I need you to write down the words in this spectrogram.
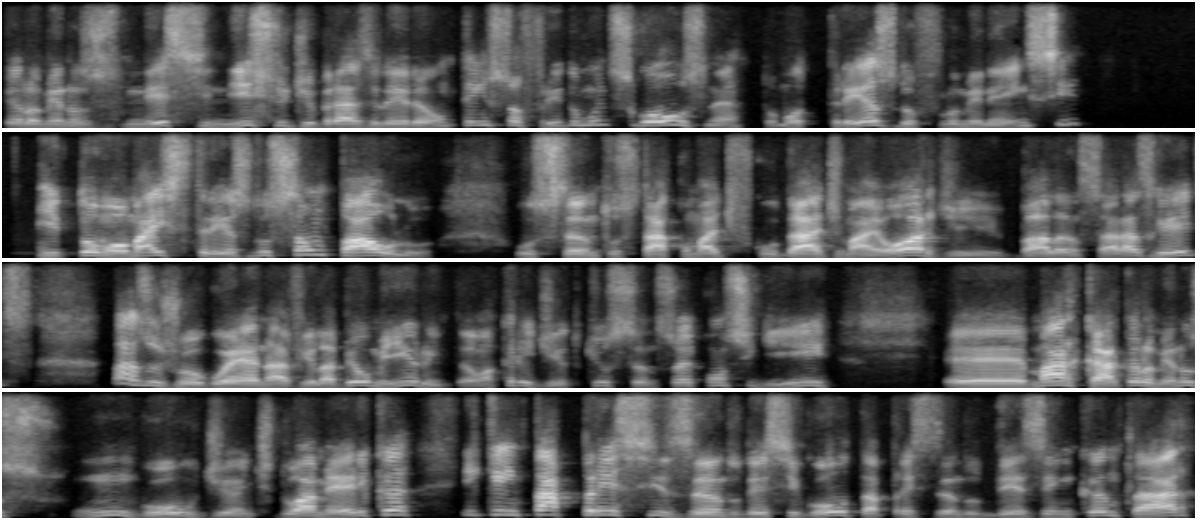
pelo menos nesse início de Brasileirão, tem sofrido muitos gols, né? Tomou três do Fluminense e tomou mais três do São Paulo. O Santos está com uma dificuldade maior de balançar as redes, mas o jogo é na Vila Belmiro, então acredito que o Santos vai conseguir é, marcar pelo menos um gol diante do América. E quem está precisando desse gol, está precisando desencantar,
